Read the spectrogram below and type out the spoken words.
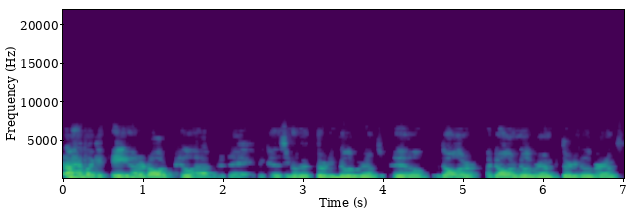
And I had like an eight hundred dollar pill habit a day because you know they're thirty milligrams a pill, a dollar a dollar milligram, thirty milligrams.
